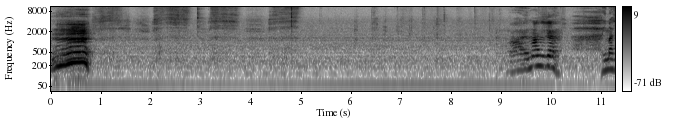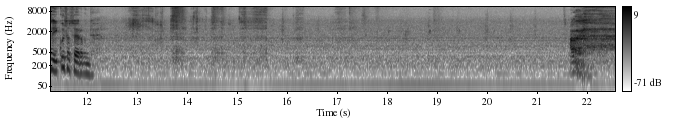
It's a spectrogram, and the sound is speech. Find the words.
음. 맛은 진짜 이 맛을 잊고 있었어요, 여러분들. 아,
